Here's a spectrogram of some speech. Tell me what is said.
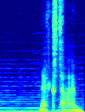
next time.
